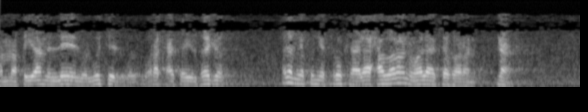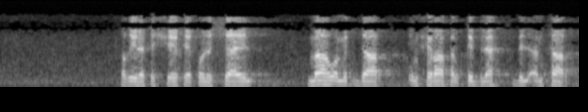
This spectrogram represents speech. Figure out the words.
أما قيام الليل والوتر وركعتي الفجر فلم يكن يتركها لا حضرا ولا سفرا. نعم. فضيلة الشيخ يقول السائل ما هو مقدار انحراف القبلة بالأمتار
